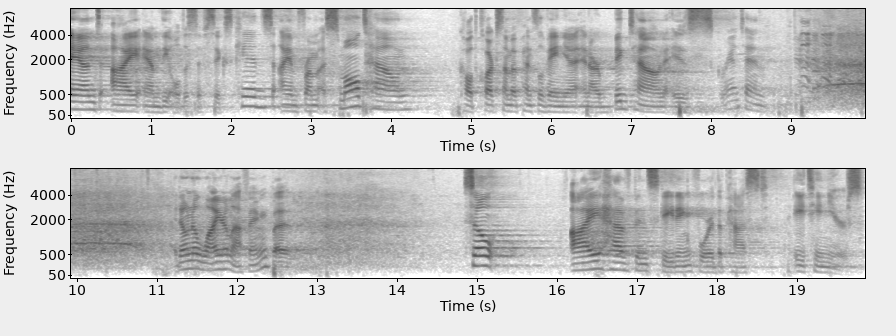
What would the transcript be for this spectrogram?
And I am the oldest of six kids. I am from a small town called Clarks Summit, Pennsylvania, and our big town is Scranton. I don't know why you're laughing, but. So, I have been skating for the past 18 years.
